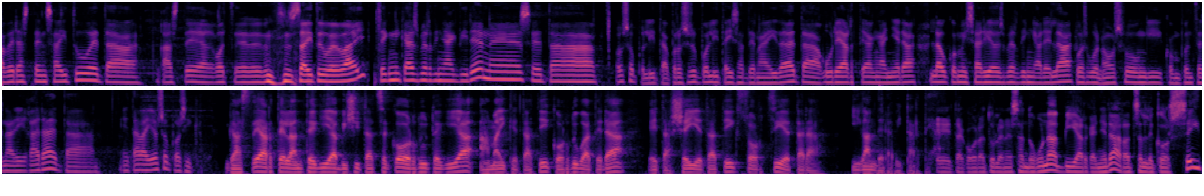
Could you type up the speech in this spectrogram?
aberasten zaitu eta gazte agotzen zaitu bai. Teknika ezberdinak direnez eta oso polita, prozesu polita izaten ari da, eta gure artean gainera lau komisario ezberdin garela, pues bueno, oso ongi konpontzen ari gara eta eta bai oso posik. Gazte arte lantegia bisitatzeko ordutegia amaiketatik ordu batera eta seietatik zortzietara igandera bitartea. Eta kogratu lehen esan duguna, bihar gainera, arratsaldeko sei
